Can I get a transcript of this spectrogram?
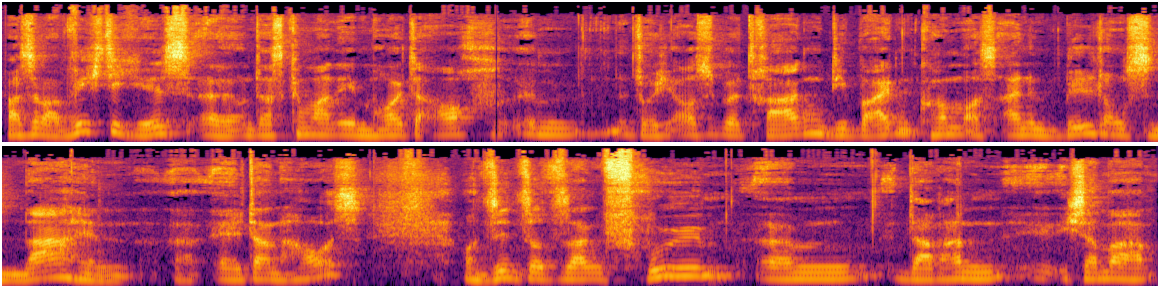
Was aber wichtig ist, äh, und das kann man eben heute auch ähm, durchaus übertragen, die beiden kommen aus einem bildungsnahen äh, Elternhaus und sind sozusagen früh ähm, daran, ich sag mal,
